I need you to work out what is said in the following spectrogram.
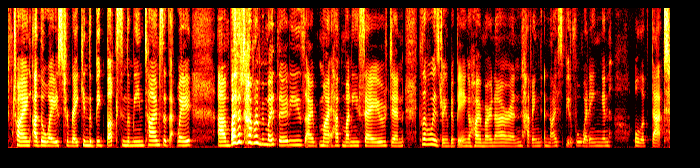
trying other ways to rake in the big bucks in the meantime, so that way um, by the time I'm in my 30s, I might have money saved, and because I've always dreamed of being a homeowner and having a nice, beautiful wedding and all of that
